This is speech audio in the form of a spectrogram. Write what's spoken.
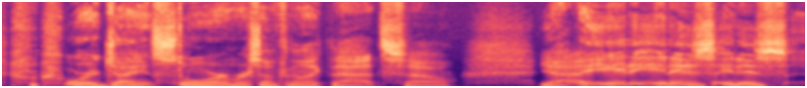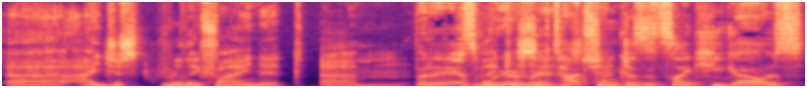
or a giant storm or something like that. So, yeah, it, it is, it is, uh, I just really find it, um, But it is Like weirdly said, touching because it's like he goes.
